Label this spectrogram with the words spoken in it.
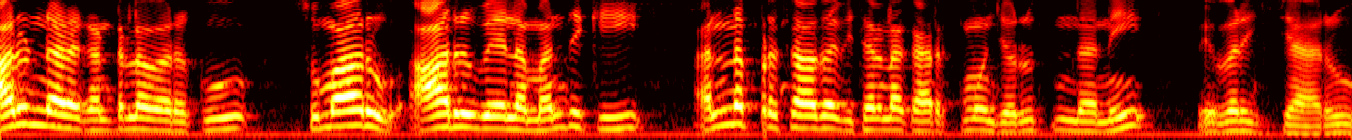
ఆరున్నర గంటల వరకు సుమారు ఆరు వేల మందికి అన్నప్రసాద వితరణ కార్యక్రమం జరుగుతుందని వివరించారు.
